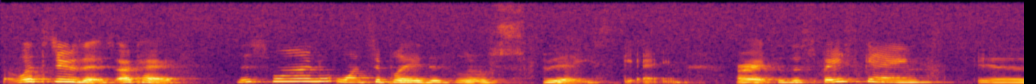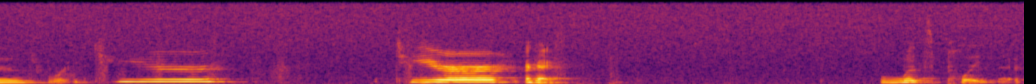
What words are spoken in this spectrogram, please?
But let's do this. Okay, this one wants to play this little space game. Alright, so the space game is right here. Here. Okay. Let's play this.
